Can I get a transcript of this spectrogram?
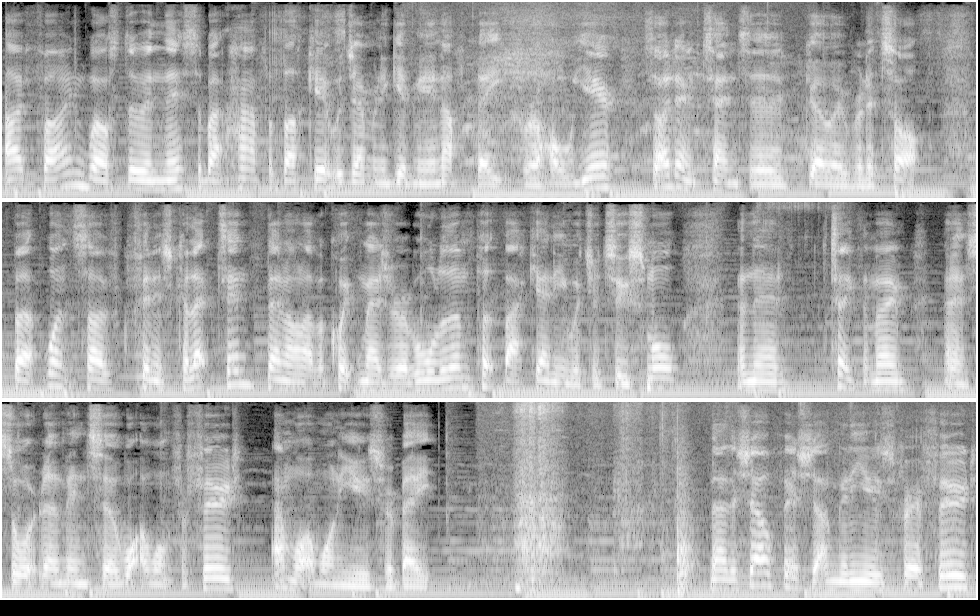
I find whilst doing this about half a bucket would generally give me enough bait for a whole year so I don't tend to go over the top. But once I've finished collecting then I'll have a quick measure of all of them, put back any which are too small and then take them home and then sort them into what I want for food and what I want to use for bait. Now the shellfish that I'm going to use for food,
